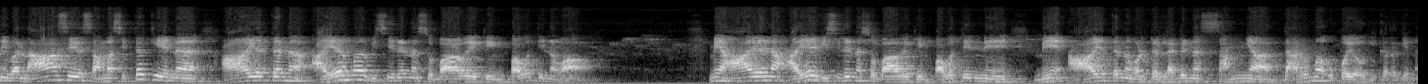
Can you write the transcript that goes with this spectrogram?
දිව නාසය සමසිත කියන ආයතන අයම විසිරෙන ස්වභාවයකින් පවතිනවා. මේ ආයන අය විසිරෙන ස්වභාවයකින් පවතින්නේ මේ ආයතන වලට ලැබෙන සංඥා ධර්ම උපයෝගී කරගෙන.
